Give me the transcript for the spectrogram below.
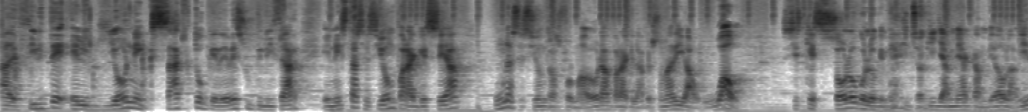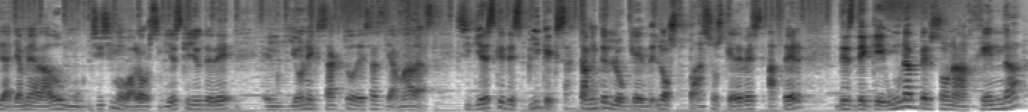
a decirte el guion exacto que debes utilizar en esta sesión para que sea una sesión transformadora, para que la persona diga, wow, si es que solo con lo que me ha dicho aquí ya me ha cambiado la vida, ya me ha dado muchísimo valor. Si quieres que yo te dé el guion exacto de esas llamadas, si quieres que te explique exactamente lo que, los pasos que debes hacer desde que una persona agenda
